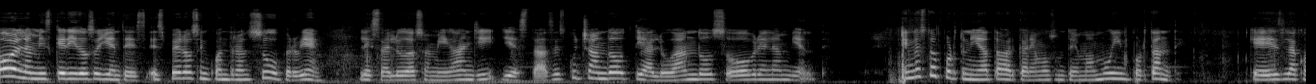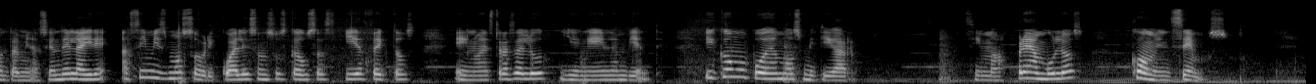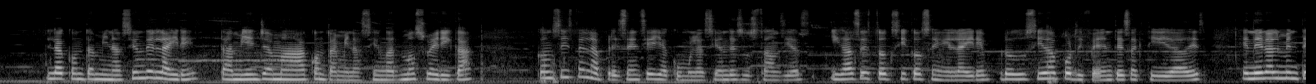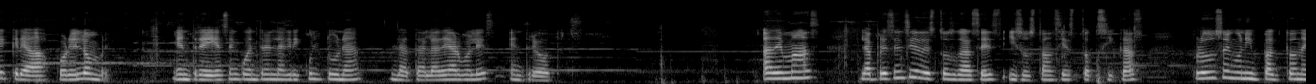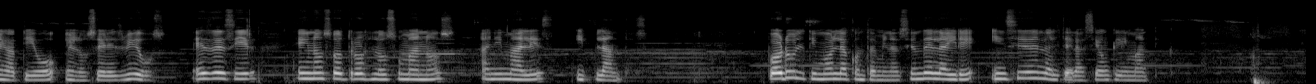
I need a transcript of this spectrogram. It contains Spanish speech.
Hola mis queridos oyentes, espero se encuentran súper bien. Les saluda su amiga Angie y estás escuchando Dialogando sobre el ambiente. En esta oportunidad abarcaremos un tema muy importante, que es la contaminación del aire, asimismo sobre cuáles son sus causas y efectos en nuestra salud y en el ambiente, y cómo podemos mitigarlo. Sin más preámbulos, comencemos. La contaminación del aire, también llamada contaminación atmosférica, consiste en la presencia y acumulación de sustancias y gases tóxicos en el aire producida por diferentes actividades generalmente creadas por el hombre. Entre ellas se encuentran la agricultura, la tala de árboles, entre otras. Además, la presencia de estos gases y sustancias tóxicas producen un impacto negativo en los seres vivos, es decir, en nosotros los humanos, animales y plantas. Por último, la contaminación del aire incide en la alteración climática.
